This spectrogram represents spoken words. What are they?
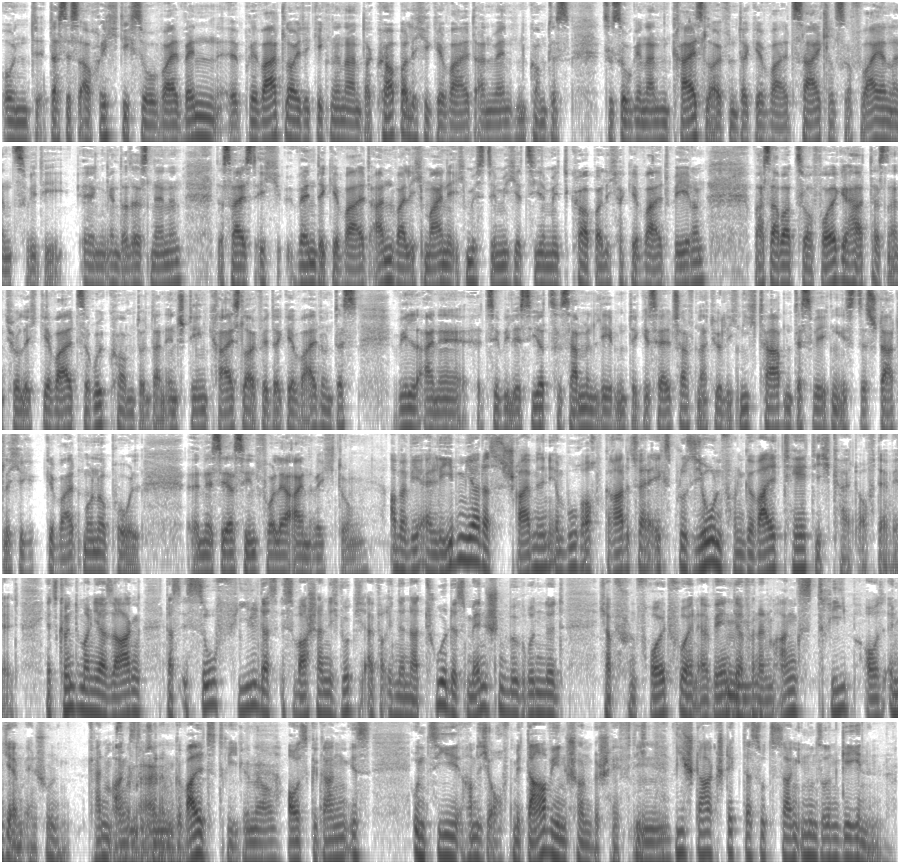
Und das ist auch richtig so, weil wenn äh, Privatleute gegeneinander körperliche Gewalt anwenden, kommt es zu sogenannten Kreisläufen der Gewalt, Cycles of Violence, wie die Engländer das nennen. Das heißt, ich wende Gewalt an, weil ich meine, ich müsste mich jetzt hier mit körperlicher Gewalt wehren, was aber zur Folge hat, dass natürlich Gewalt zurückkommt und dann entstehen Kreisläufe der Gewalt und das will eine zivilisiert zusammenlebende Gesellschaft natürlich nicht haben. Deswegen ist das staatliche Gewaltmonopol eine sehr sinnvolle Einrichtung. Aber wir erleben ja, das schreiben Sie in Ihrem Buch auch geradezu eine Explosion von Gewalttätigkeit auf der Welt. Jetzt könnte man ja sagen, das ist so viel, das ist wahrscheinlich wirklich einfach in der Natur des Menschen begründet. Ich habe schon Freud vorhin erwähnt, mhm. der von einem Angsttrieb aus, äh, Entschuldigung, keinem Angst, von einem, von einem Gewalttrieb genau. ausgegangen ist. Und Sie haben sich auch mit Darwin schon beschäftigt. Mhm. Wie stark steckt das sozusagen in unseren Genen?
